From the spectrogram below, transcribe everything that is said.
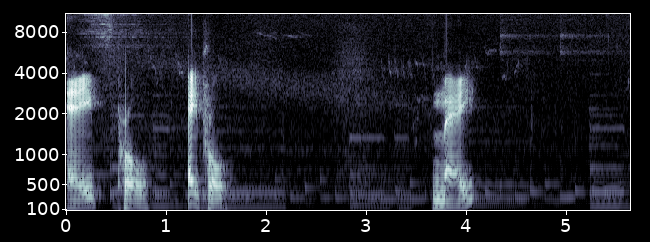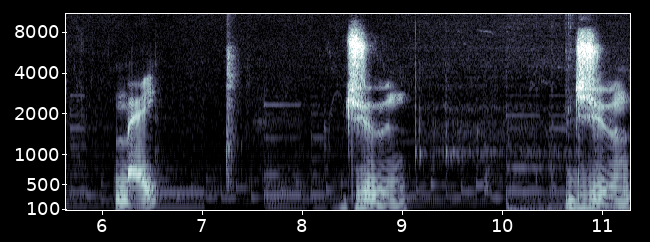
April. April. May. May. June. June.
